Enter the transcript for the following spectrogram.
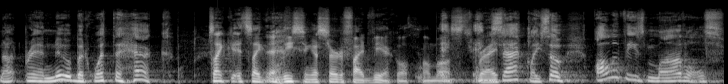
Not brand new, but what the heck? It's like it's like leasing a certified vehicle almost, right? Exactly. So all of these models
